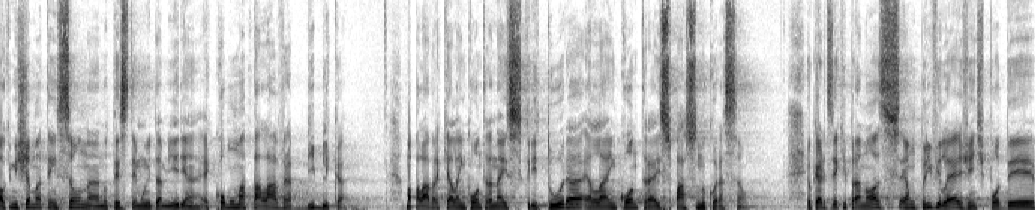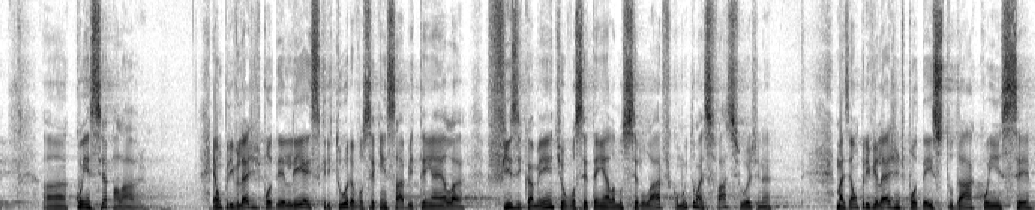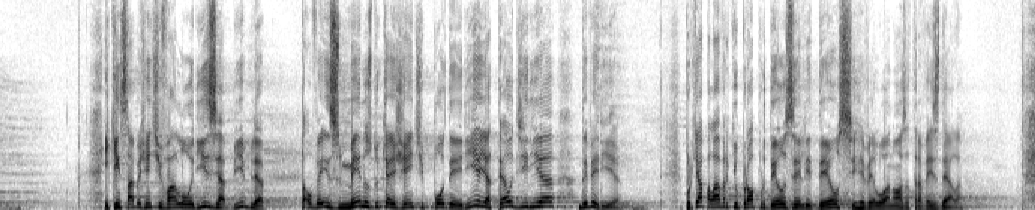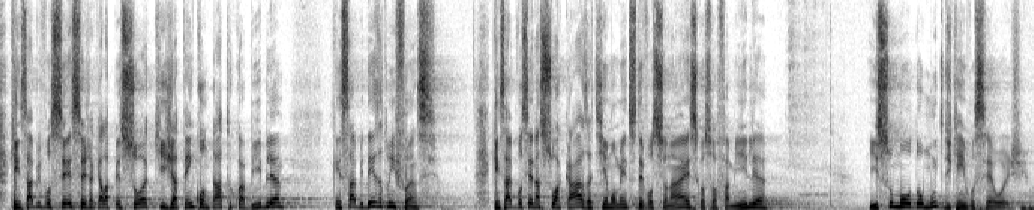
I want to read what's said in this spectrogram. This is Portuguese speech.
Algo que me chama a atenção na, no testemunho da Miriam é como uma palavra bíblica, uma palavra que ela encontra na Escritura, ela encontra espaço no coração. Eu quero dizer que para nós é um privilégio a gente poder uh, conhecer a palavra. É um privilégio gente poder ler a Escritura. Você, quem sabe, tenha ela fisicamente ou você tem ela no celular, ficou muito mais fácil hoje, né? Mas é um privilégio gente poder estudar, conhecer. E quem sabe a gente valorize a Bíblia talvez menos do que a gente poderia e até eu diria deveria. Porque é a palavra que o próprio Deus ele deu se revelou a nós através dela. Quem sabe você seja aquela pessoa que já tem contato com a Bíblia, quem sabe desde a tua infância. Quem sabe você na sua casa tinha momentos devocionais com a sua família. Isso moldou muito de quem você é hoje.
